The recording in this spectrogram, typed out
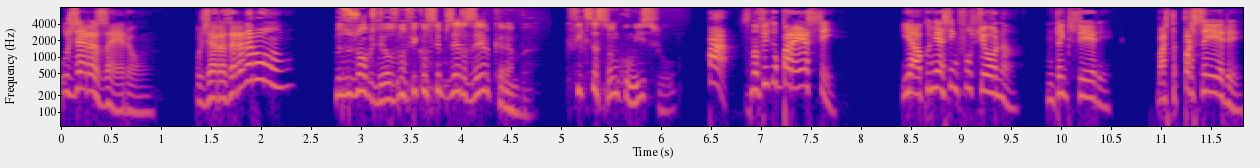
Os 0 a 0? Os 0 a 0 era bom. Mas os jogos deles não ficam sempre 0-0, caramba. Que fixação com isso. Pá, se não fica, parece. E a alcunha é assim que funciona. Não tem que ser. Basta parecer.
